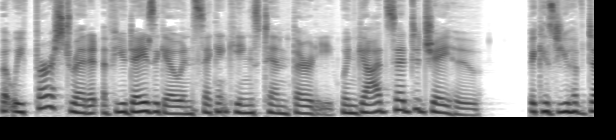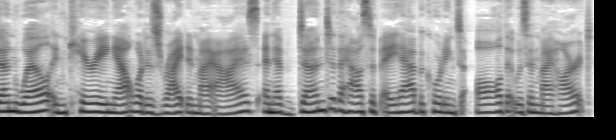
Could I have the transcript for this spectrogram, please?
but we first read it a few days ago in 2 Kings 10:30 when God said to Jehu, "Because you have done well in carrying out what is right in my eyes and have done to the house of Ahab according to all that was in my heart,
